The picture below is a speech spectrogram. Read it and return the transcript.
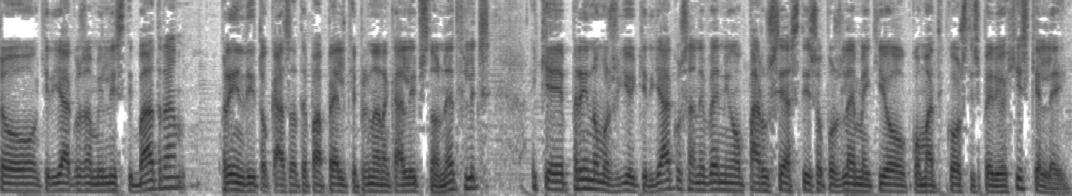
ο Κυριάκος να μιλήσει στην Πάτρα, πριν δει το Κάσατε Παπέλ και πριν ανακαλύψει το Netflix. Και πριν όμως βγει ο Κυριάκος, ανεβαίνει ο παρουσιαστής, όπως λέμε εκεί, ο κομματικός της περιοχής και λέει.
